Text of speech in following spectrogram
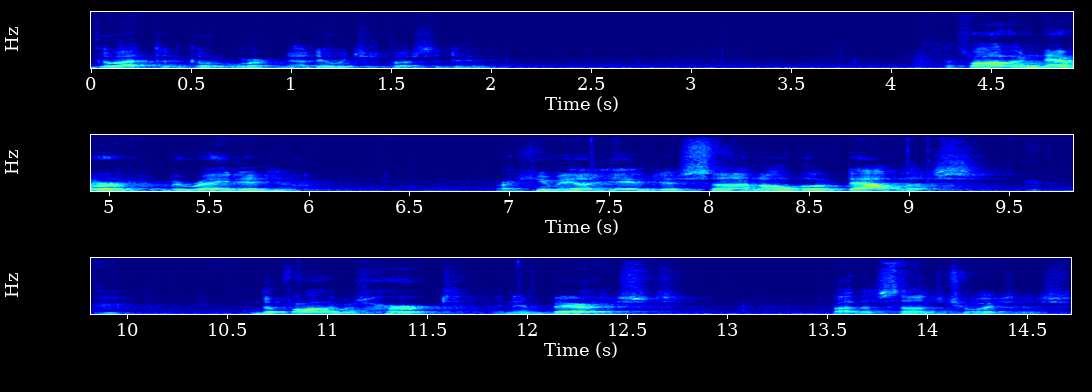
go out to go to work. Now do what you're supposed to do. The father never berated or humiliated his son, although doubtless the father was hurt and embarrassed by the son's choices.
